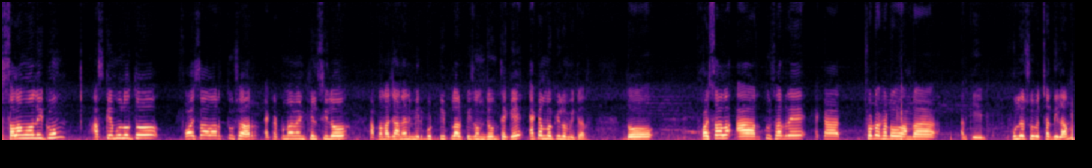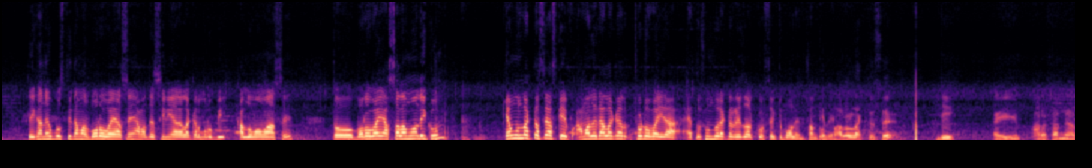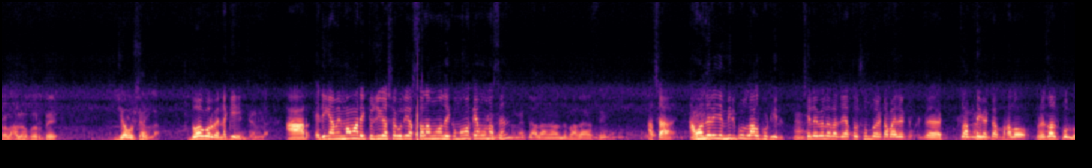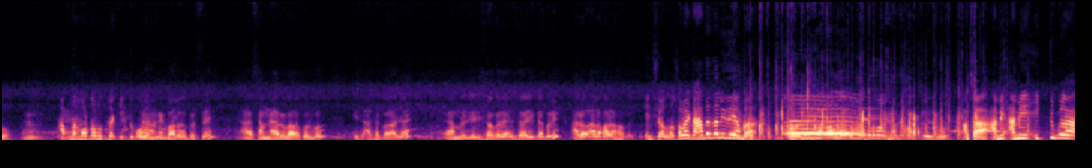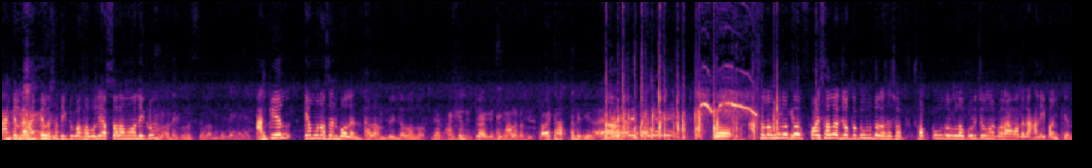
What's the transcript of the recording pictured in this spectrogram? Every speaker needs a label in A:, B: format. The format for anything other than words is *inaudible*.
A: আসসালামু আলাইকুম। আজকে মূলত ফয়সাল আর তুষার একটা টুর্নামেন্ট খেলছিল আপনারা জানেন মিরপুর টিপলার পিজন জোন থেকে একান্ন কিলোমিটার। তো ফয়সাল আর তুষারে একটা ছোটোখাটো আমরা আর কি ফুলের শুভেচ্ছা দিলাম। তো এখানে উপস্থিত আমার বড় ভাই আছে আমাদের সিনিয়র এলাকার মুরব্বী কালো মামা আছে। তো বড় ভাই আসসালামু আলাইকুম। কেমন লাগতেছে আজকে? আমাদের এলাকার ছোট ভাইরা এত সুন্দর একটা রেজাল্ট করছে একটু বলেন সংক্ষেপে।
B: ভালো লাগতেছে।
A: জি।
B: এই আরও সামনে আরও ভালো করবে।
A: জি অবশ্যই।
B: ইনশাল্লাহ
A: দোয়া করবেন নাকি? আর এদিকে আমি মামার একটু জিজ্ঞাসা করি আসসালামু আলাইকুম। মামা কেমন আছেন?
C: ভালো আছি।
A: আচ্ছা আমাদের এই যে মিরপুর লালকুঠির
C: হ্যাঁ।
A: ছেলেবেলেরা যে এত সুন্দর একটা বাইরে ক্লাব থেকে একটা ভালো রেজাল্ট করল।
C: হ্যাঁ।
A: আপনার মতামতটা কি একটু বলেন?
C: অনেক ভালো করছে। আর সামনে আরও ভালো করব। আশা করা যায়। আমরা যদি সকলে সহযোগিতা করি আরও আরও ভালো হবে।
A: ইনশাল্লাহ সবাই একটা হাতে তালি দেই আমরা। আচ্ছা আমি আমি একটু করে আঙ্কেল আঙ্কেলের সাথে একটু কথা বলি। আসসালামু আলাইকুম।
C: আসসালাম।
A: আঙ্কেল কেমন আছেন বলেন?
C: আলহামদুলিল্লাহ ভালো। আঙ্কেল একটু আমি একটু মালাটা দিই। সবাই একটা হাততালি
A: তো আসলে মূলত ফয়সালের যত কবুতর আছে সব সব কবুতরগুলো পরিচালনা করে আমাদের হানিফ আঙ্কেল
